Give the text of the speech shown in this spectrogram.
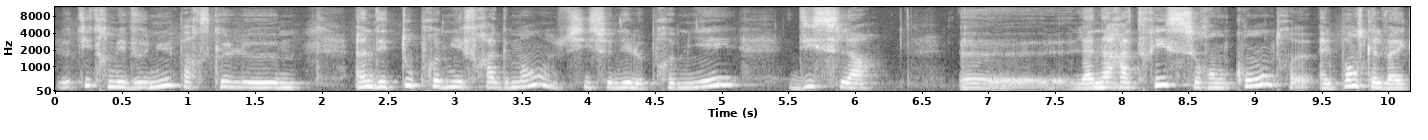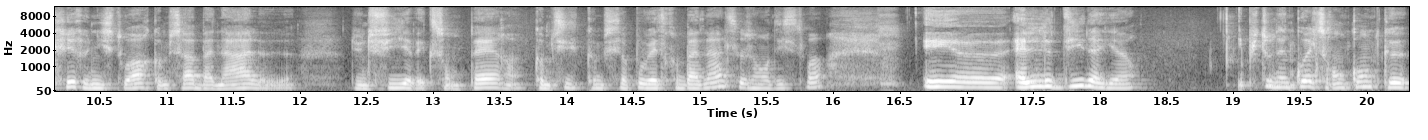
Le titre m'est venu parce que le, un des tout premiers fragments, si ce n'est le premier, dit cela. Euh, la narratrice se rencontre, elle pense qu'elle va écrire une histoire comme ça, banale, euh, d'une fille avec son père, comme si, comme si ça pouvait être banal, ce genre d'histoire. Et euh, elle le dit d'ailleurs. Et puis tout d'un coup, elle se rend compte que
